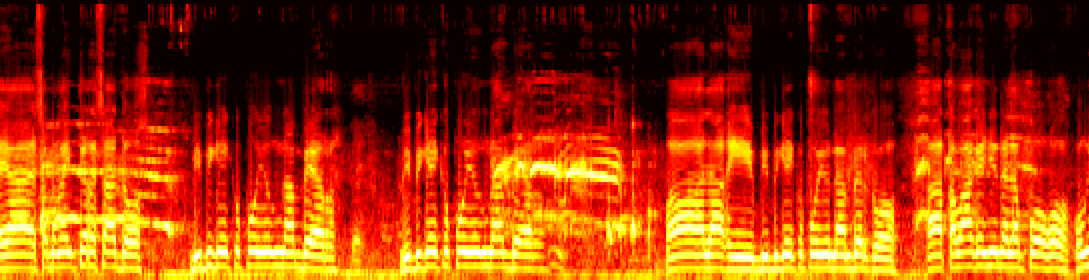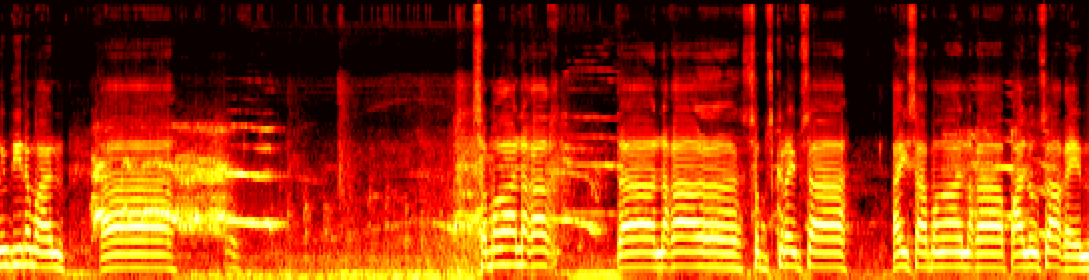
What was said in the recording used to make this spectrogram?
Kaya sa mga interesado, bibigay ko po yung number. Bibigay ko po yung number. Mga kalaki, bibigay ko po yung number ko. Ah, tawagan niyo na lang po ako. Kung hindi naman, ah sa mga naka ta- naka-subscribe sa ay sa mga naka-follow sa akin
